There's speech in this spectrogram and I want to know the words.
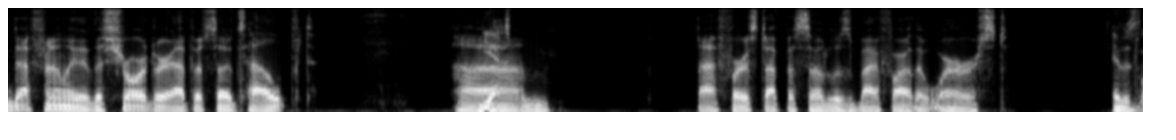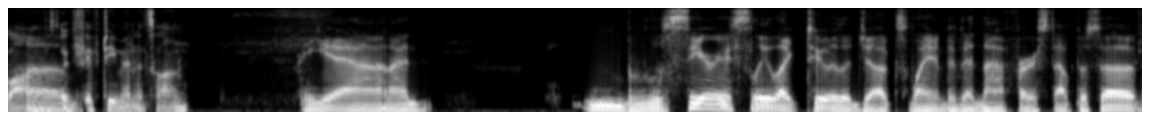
Definitely, the shorter episodes helped. Um, yes. That first episode was by far the worst. It was long. Um, it was like um, 50 minutes long. Yeah, and I seriously like two of the jokes landed in that first episode.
